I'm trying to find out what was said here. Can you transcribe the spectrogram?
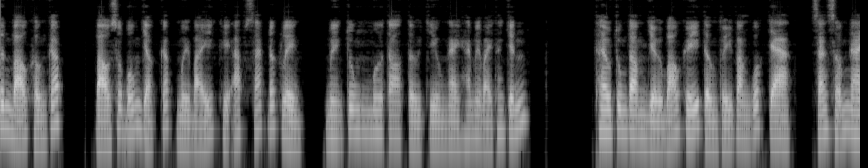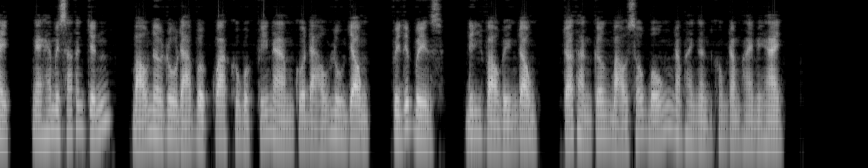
Tin bão khẩn cấp, bão số 4 giật cấp 17 khi áp sát đất liền, miền Trung mưa to từ chiều ngày 27 tháng 9. Theo Trung tâm Dự báo Khí tượng Thủy văn Quốc gia, sáng sớm nay, ngày 26 tháng 9, bão Neru đã vượt qua khu vực phía nam của đảo Luzon, Philippines, đi vào Biển Đông, trở thành cơn bão số 4 năm 2022.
